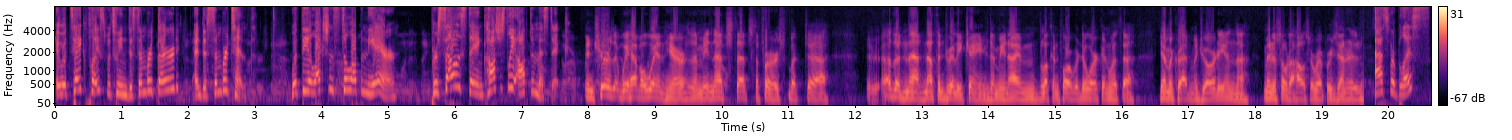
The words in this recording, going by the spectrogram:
It would take place between December 3rd and December 10th. With the election still up in the air, Persell is staying cautiously optimistic. Ensure that we have a win here. I mean, that's that's the first, but uh, other than that, nothing's really changed. I mean, I'm looking forward to working with the Democrat majority in the Minnesota House of Representatives. As for Bliss,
